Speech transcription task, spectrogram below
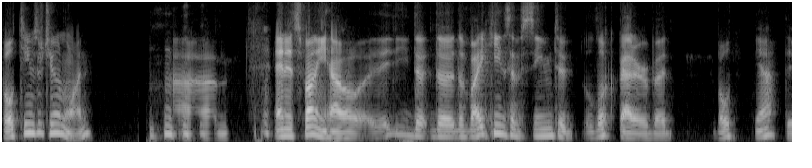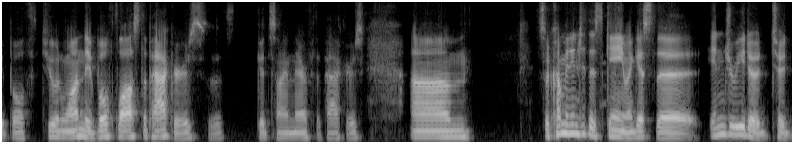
both teams are two and one. um, and it's funny how the, the the Vikings have seemed to look better, but both yeah they both two and one. They both lost the Packers. So that's good sign there for the Packers. Um, so coming into this game, I guess the injury to to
